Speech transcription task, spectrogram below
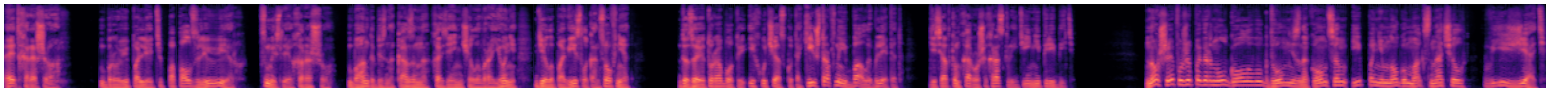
это хорошо». Брови Палетти поползли вверх. В смысле, хорошо. Банда безнаказанно хозяйничала в районе, дело повисло, концов нет. Да за эту работу их участку такие штрафные баллы влепят. Десяткам хороших раскрытий не перебить. Но шеф уже повернул голову к двум незнакомцам, и понемногу Макс начал въезжать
